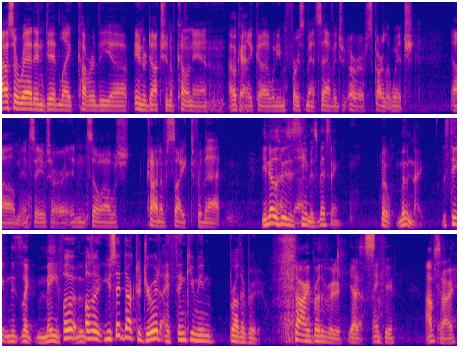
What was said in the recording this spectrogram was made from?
I also read and did like cover the uh, introduction of Conan. Okay. like uh, when he first met Savage or Scarlet Witch, um, and saves her, and so I was kind of psyched for that. You know who this team is missing? Who? Moon Knight. This team is like made for Uh, Moon also, you said Doctor Druid. I think you mean Brother Voodoo. Sorry, Brother Voodoo. Yes, Yes. thank you. I'm sorry.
